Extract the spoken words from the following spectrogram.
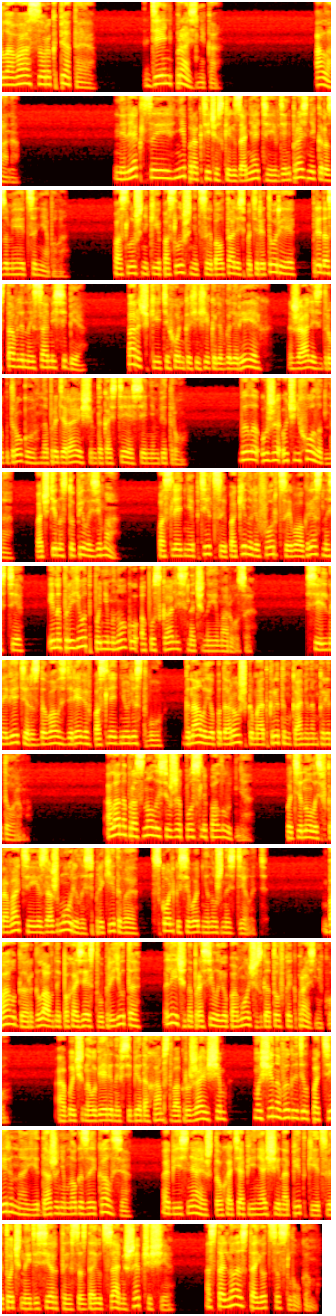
Глава 45. День праздника. Алана. Ни лекции, ни практических занятий в день праздника, разумеется, не было. Послушники и послушницы болтались по территории, предоставленной сами себе. Парочки тихонько хихикали в галереях, жались друг к другу на продирающем до костей осеннем ветру. Было уже очень холодно, почти наступила зима. Последние птицы покинули форцы его окрестности, и на приют понемногу опускались ночные морозы. Сильный ветер сдувал с деревьев последнюю листву, гнал ее по дорожкам и открытым каменным коридорам. Алана проснулась уже после полудня. Потянулась в кровати и зажмурилась, прикидывая, сколько сегодня нужно сделать. Балгар, главный по хозяйству приюта, лично просил ее помочь с готовкой к празднику. Обычно уверенный в себе до хамства окружающим, мужчина выглядел потерянно и даже немного заикался, объясняя, что хотя пьянящие напитки и цветочные десерты создают сами шепчущие, остальное остается слугам.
